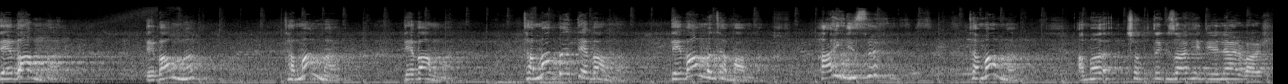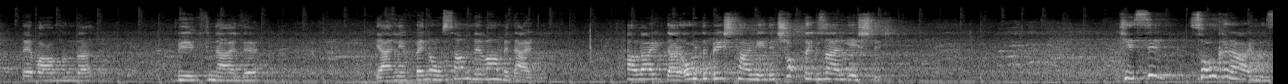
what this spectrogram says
Devam mı? Devam mı? Tamam mı? Devam mı? Tamam mı? Devam mı? Devam mı? Tamam mı? Hangisi? tamam mı? Ama çok da güzel hediyeler var devamında. Büyük finalde. Yani ben olsam devam ederdim. Haber gider. Orada beş taneydi. Çok da güzel geçtik. Kesin. Son kararınız.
